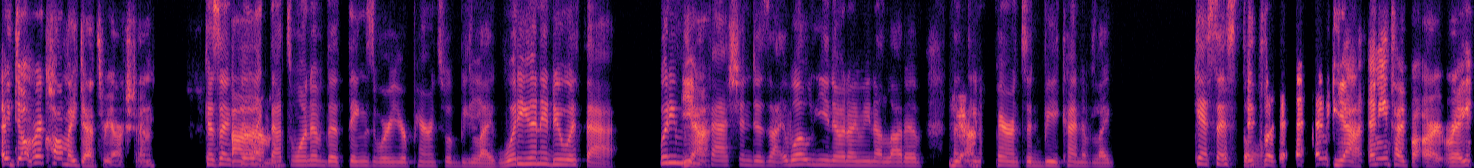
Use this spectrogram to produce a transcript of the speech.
I don't recall my dad's reaction. Because I feel um, like that's one of the things where your parents would be like, What are you going to do with that? What do you mean yeah. fashion design? Well, you know what I mean? A lot of yeah. parents would be kind of like, ¿Qué es esto? It's like, yeah, any type of art, right?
